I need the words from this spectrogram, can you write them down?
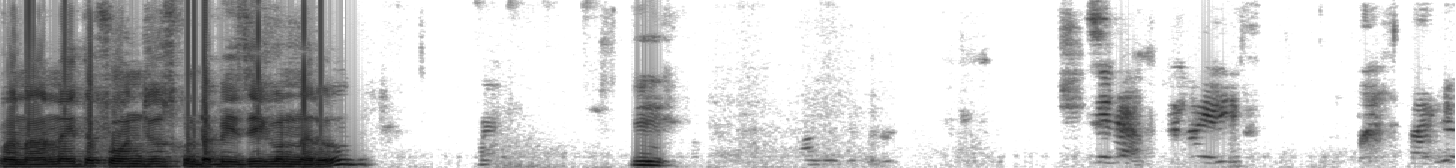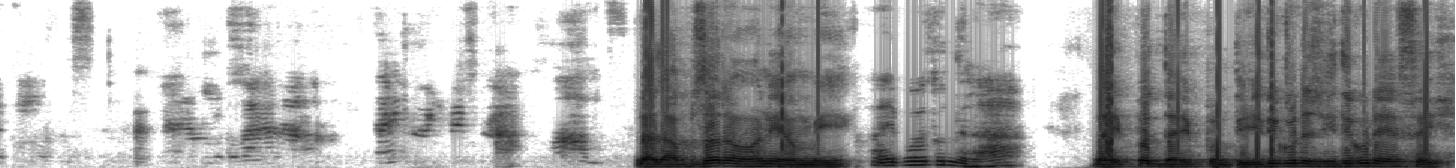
మా నాన్న అయితే ఫోన్ చూసుకుంటా బిజీగా ఉన్నారు. అది అబ్జర్వ్ అవని అమ్మి. అయిపోతుందిరా. అయిపోద్ది అయిపోద్ది. ఇది కూడా ఇది కూడా వేసాయి.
